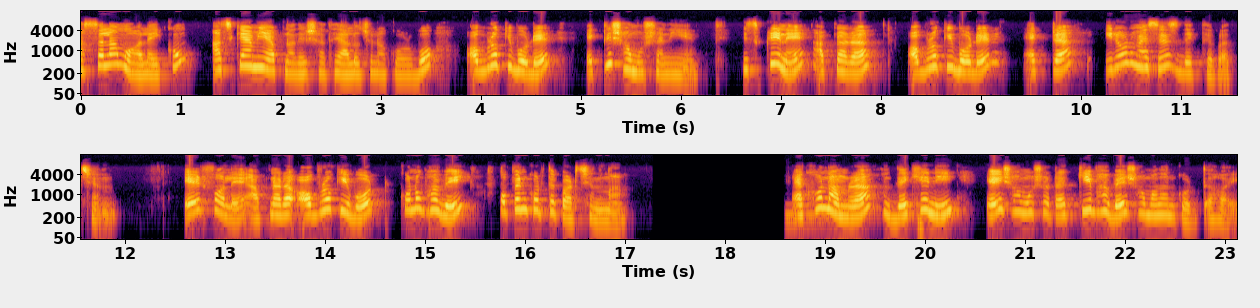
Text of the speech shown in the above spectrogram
আসসালামু আলাইকুম। আজকে আমি আপনাদের সাথে আলোচনা করব অব্র কিবোর্ডের একটি সমস্যা নিয়ে। স্ক্রিনে আপনারা অব্র কিবোর্ডের একটা ইরোর মেসেজ দেখতে পাচ্ছেন। এর ফলে আপনারা অব্র কিবোর্ড কোনোভাবেই ওপেন করতে পারছেন না। এখন আমরা দেখে নিই এই সমস্যাটা কীভাবে সমাধান করতে হয়।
